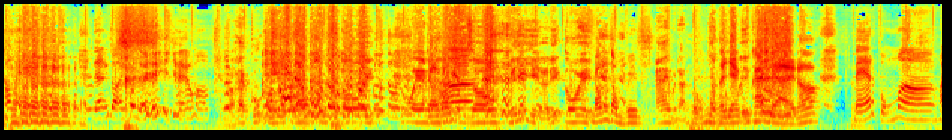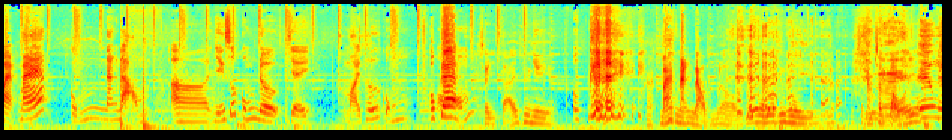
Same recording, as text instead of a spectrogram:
không em để anh coi anh có gợi ý gì cho em không? Rồi hai cuốn tôi đâu cuốn tôi tôi quen Trời Trời ơi. game show biết cái gì là liếc tôi. Đóng trong phim. Ai mà đánh cũng một thời gian cũng khá dài đó. Bé cũng ờ, hoạt bát cũng năng động. Ờ, diễn xuất cũng được chị. Mọi thứ cũng Ok. ổn. Sao tải thiếu nhi ok. Hoạt bát năng động rồi. Thiếu nhi năm sáu tuổi. Yêu nghề.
